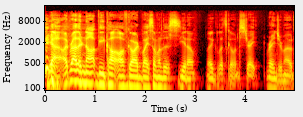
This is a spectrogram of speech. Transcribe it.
yeah, I'd rather not be caught off guard by some of this. You know, like let's go into straight ranger mode.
